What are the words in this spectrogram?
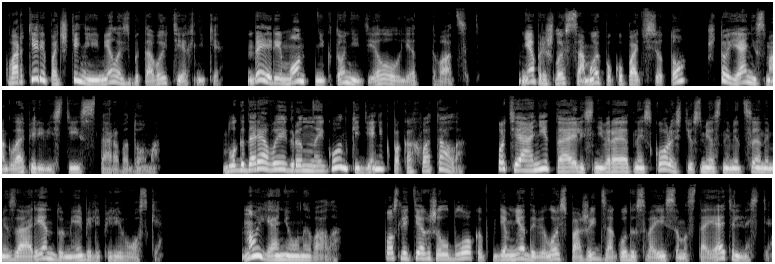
В квартире почти не имелось бытовой техники, да и ремонт никто не делал лет 20. Мне пришлось самой покупать все то, что я не смогла перевести из старого дома. Благодаря выигранной гонке денег пока хватало, хоть и они таяли с невероятной скоростью с местными ценами за аренду, мебели, перевозки. Но я не унывала. После тех жилблоков, где мне довелось пожить за годы своей самостоятельности,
